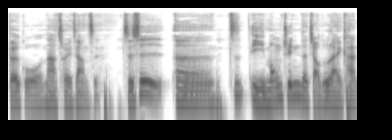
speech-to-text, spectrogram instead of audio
德国纳粹这样子。只是，嗯，自以盟军的角度来看，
